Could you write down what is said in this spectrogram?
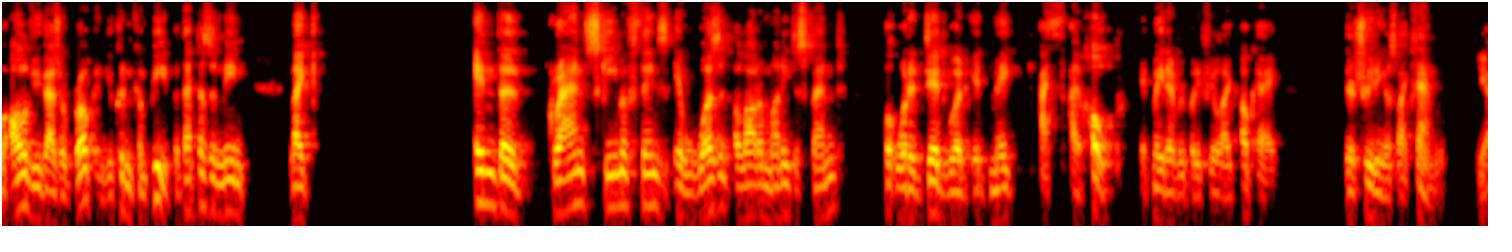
all of you guys were broken. You couldn't compete, but that doesn't mean like in the grand scheme of things, it wasn't a lot of money to spend. But what it did would it make I, I hope it made everybody feel like okay, they're treating us like family. Yeah,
